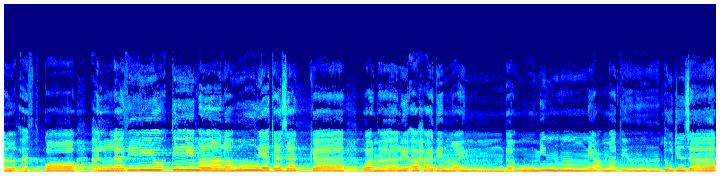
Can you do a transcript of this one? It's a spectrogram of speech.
الأثقى الذي يؤتي ماله يتزكى وما لأحد عنده من نعمة تجزى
